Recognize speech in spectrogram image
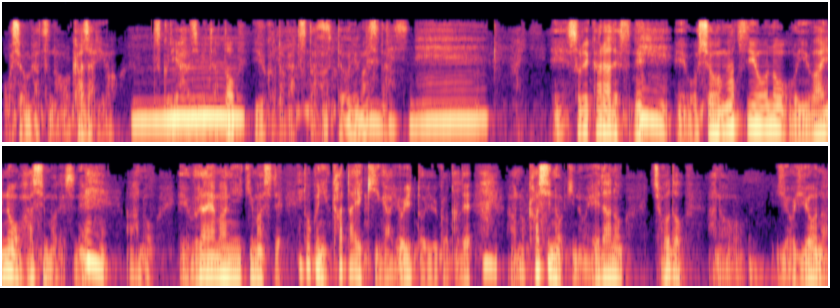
お正月のお飾りを作り始めたということが伝わっておりました。そうですね。えそれからですね、えー、お正月用のお祝いのお箸もですね、えー、あの、えー、裏山に行きまして、特に硬い木が良いということで、はい、あの、樫の木の枝のちょうど、あの、良いような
